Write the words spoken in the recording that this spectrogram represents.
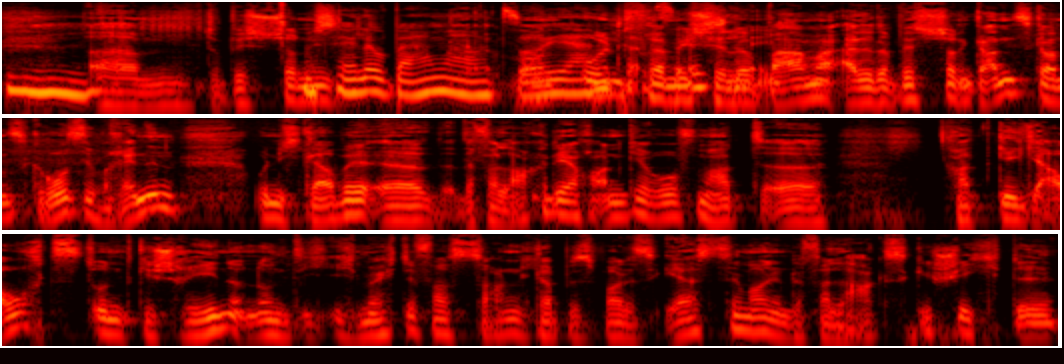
mhm. ähm, du bist schon... Michelle Obama und so, ja. Und vor Michelle Obama, also du bist schon ganz, ganz groß im Rennen und ich glaube, äh, der Verlag, der auch angerufen hat, äh, hat gejauchzt und geschrien und, und ich, ich möchte fast sagen, ich glaube, es war das erste Mal in der Verlagsgeschichte,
